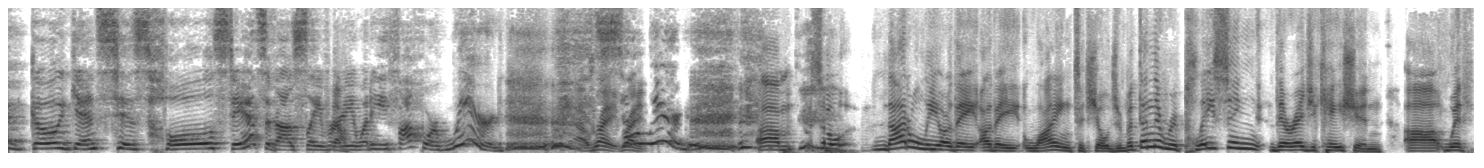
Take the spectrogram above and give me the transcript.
of go against his whole stance about slavery yeah. and what he fought for. Weird. Yeah, right, so right. Weird. Um, so not only are they are they lying to children, but then they're replacing their education uh, with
